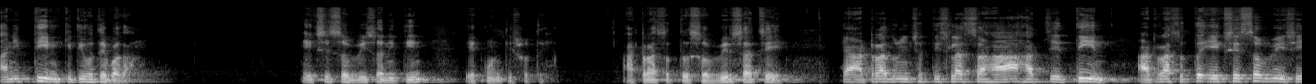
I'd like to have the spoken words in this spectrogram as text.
आणि तीन किती होते बघा? एकशे सव्वीस आणि तीन एकोणतीस होते. अठरा सत्त सव्वीसाचे ह्या अठरा दोन छत्तीसला सहा हातचे तीन. अठरा सत्तर एकशे सव्वीस. हे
